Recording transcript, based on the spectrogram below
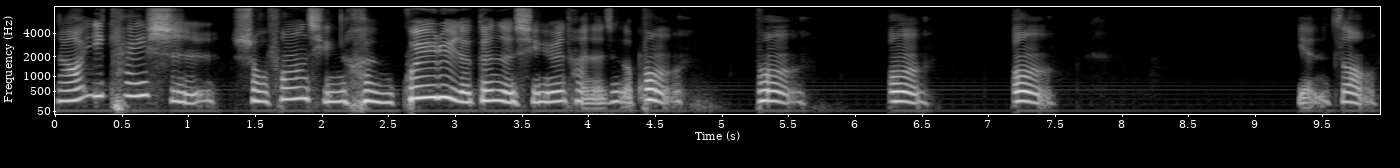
然后一开始手风琴很规律的跟着弦乐团的这个蹦蹦蹦蹦演奏，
